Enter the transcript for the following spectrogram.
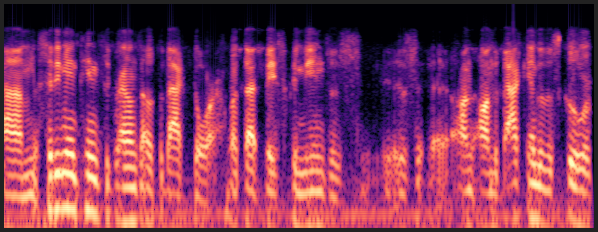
Um, the city maintains the grounds out the back door. What that basically means is, is uh, on, on the back end of the school where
